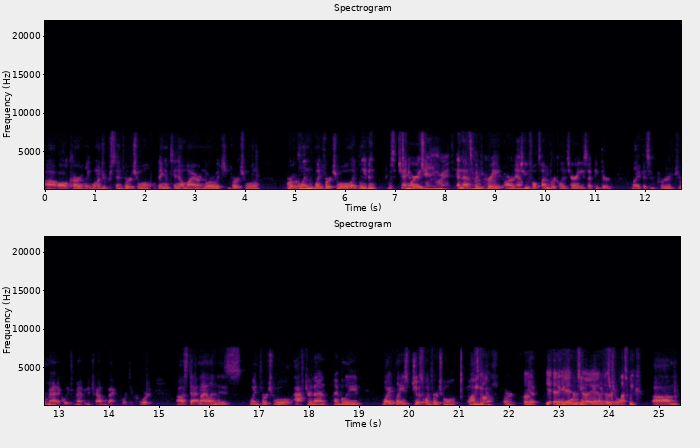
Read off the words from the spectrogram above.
uh, all currently 100% virtual. Binghamton, Elmira, Norwich, virtual. Brooklyn went virtual, I believe in, was it January? January. And that's been great. Our Yeah. two full-time Brooklyn attorneys, I think their life has improved dramatically from having to travel back and forth to court. Uh, Staten Island is, went virtual after that, I believe. White Plains just went virtual a Last week ago, month. or, Huh? yeah. Yeah. May yeah, 14th yeah, they yeah, went that's right, virtual. Last week. Um,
